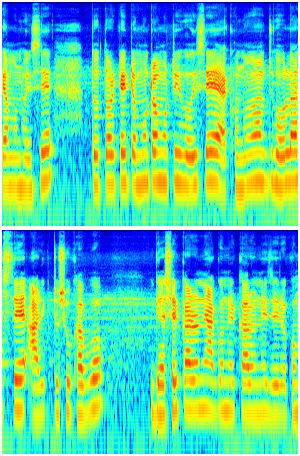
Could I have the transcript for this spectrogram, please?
কেমন হয়েছে। তো তরকারিটা মোটামুটি হয়েছে, এখনও ঝোল আছে, আর একটু শুকাবো। গ্যাসের কারণে, আগুনের কারণে যেরকম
